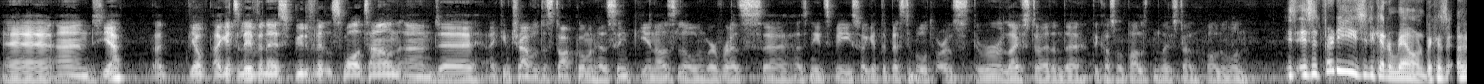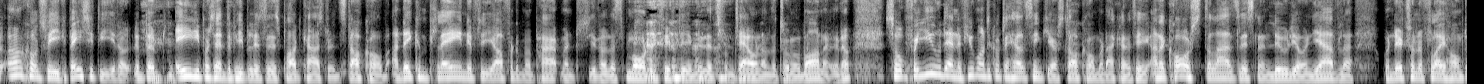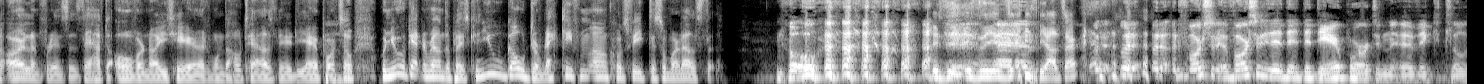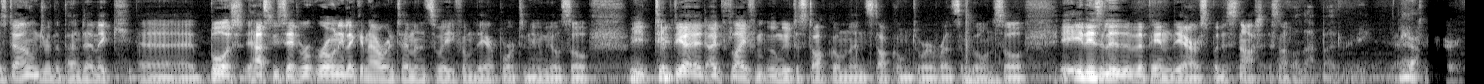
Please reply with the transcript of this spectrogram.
uh, and yeah, I, you know, I get to live in this beautiful little small town, and uh, I can travel to Stockholm and Helsinki and Oslo and wherever else uh, as needs be. So I get the best of both worlds: the rural lifestyle and the, the cosmopolitan lifestyle, all in one. Is, is it very easy to get around? Because uh, Örnsköldsvik, basically, you know, about 80% of the people listening to this podcast are in Stockholm and they complain if you offer them an apartment, you know, that's more than 15 minutes from town on the Tunnelbana, you know? So for you then, if you want to go to Helsinki or Stockholm or that kind of thing, and of course, the lads listening, Luleå and Gävle, when they're trying to fly home to Ireland, for instance, they have to overnight here at one of the hotels near the airport. So when you were getting around the place, can you go directly from Örnsköldsvik to somewhere else? No, is the, is the, um, is the answer? but, but, but, unfortunately, unfortunately, the, the, the airport in uh, Vic closed down during the pandemic. Uh, but it has to be said, we're only like an hour and ten minutes away from the airport in Umeå. So typically, I'd, I'd, fly from Umeå to Stockholm, and Stockholm to wherever else I'm going. So it, it is a little bit of a pain in the arse, but it's not. It's not all that bad, really. Uh, yeah.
